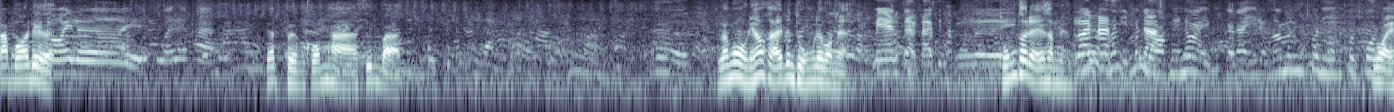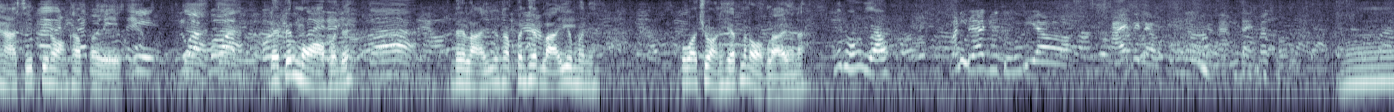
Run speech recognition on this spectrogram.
รับออเดอร์น้อยเลยสวยเลยค่ะเฮ็ดผึ่งขม50บาท ละโงกนี่เฮาขายเป็นถุงเลยบ่แม่แม่นจะขายเป็นถุงเลยถุงเท่าใดครับเนี่ยร้อยห้าสิบมันดจ้ะอกน้อยๆก็ได้ดอกเนาะมันพอดีกด150พี่น้องครับเออนี่ลวกบ่อนได้เป็นหม้อเพิ่นเด้ๆจ้าได้หลายอยู่ครับเพิ่นเฮ็ดหลายอยู่มื้อนี้เพราะว่าช่วงเฮ็ดมันออกหลายอะนะ นี่ถุงเดียวมันเหลืออยู่ถุงเดียวขายไปแล้วถุงหนึงน้ำได้มากกว่าอืม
